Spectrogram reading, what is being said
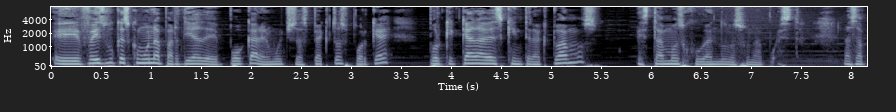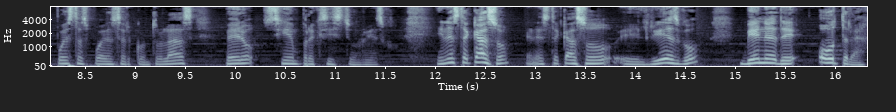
Eh, Facebook es como una partida de póker en muchos aspectos. ¿Por qué? Porque cada vez que interactuamos estamos jugándonos una apuesta. Las apuestas pueden ser controladas, pero siempre existe un riesgo. Y en este caso, en este caso, el riesgo viene de otra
